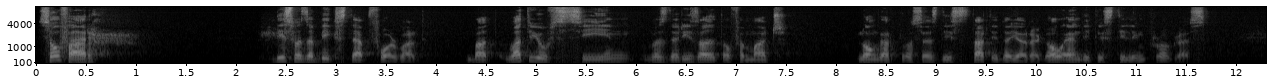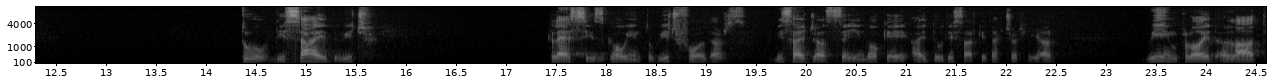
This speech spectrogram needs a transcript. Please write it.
So far, this was a big step forward. But what you've seen was the result of a much longer process. This started a year ago and it is still in progress. To decide which classes go into which folders, besides just saying, okay, I do this architecture here, we employed a lot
